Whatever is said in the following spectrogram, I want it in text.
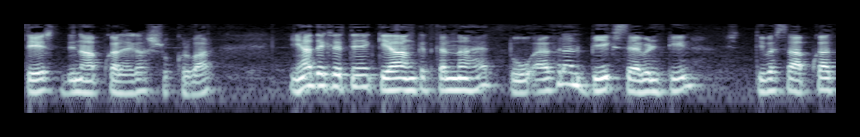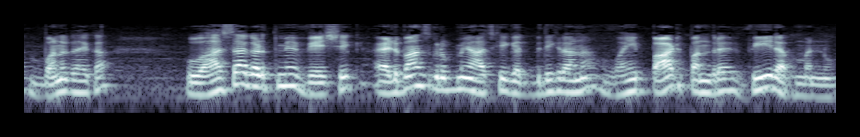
तेईस दिन आपका रहेगा शुक्रवार। यहाँ देख लेते हैं क्या अंकित करना है। तो एफ़ एल बीक सेवनटीन दिवस आपका बन रहेगा। भाषा गणित में बेसिक एडवांस ग्रुप में आज की गतिविधि कराना। वहीं पाठ पंद्रह वीर अभिमन्यु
